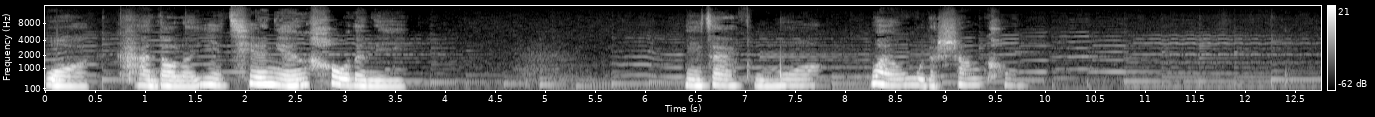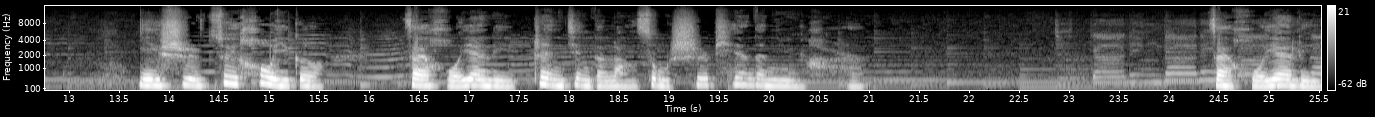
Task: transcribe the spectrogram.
我看到了一千年后的你，你在抚摸万物的伤口。你是最后一个。在火焰里镇静地朗诵诗篇的女孩，在火焰里，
